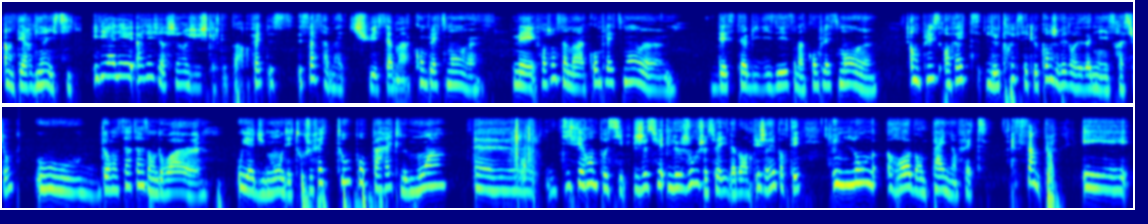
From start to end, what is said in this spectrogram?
intervient ici? Il dit allez, allez chercher un juge quelque part. En fait, ça, ça m'a tué, ça m'a complètement, euh... mais franchement, ça m'a complètement euh... déstabilisé, ça m'a complètement. Euh... En plus, en fait, le truc c'est que quand je vais dans les administrations, ou dans certains endroits euh, où il y a du monde et tout, je fais tout pour paraître le moins euh, différente possible. Je suis le jour où je suis allée là-bas en plus, j'avais porté une longue robe en pagne en fait, simple. Et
